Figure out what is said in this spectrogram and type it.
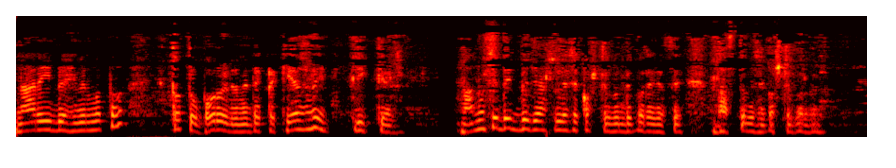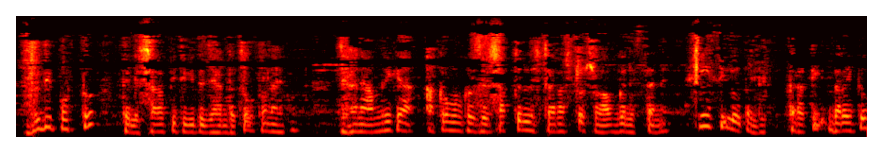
নারী ইব্রাহিমের মতো, তত বড় এর মধ্যে একটা কি আসবে? তৃপ্তি আসবে। মানুষে দেখবে যে আসলে সে কষ্টের মধ্যে পড়ে গেছে, বাস্তবে সে কষ্ট করবে না। যদি পড়তো, তাহলে সারা পৃথিবীতে যেখানটা চলতো না এখন। যেখানে আমেরিকা আক্রমণ করেছে সাতচল্লিশটা রাষ্ট্র সহ আফগানিস্তানে। কি ছিল তাদের? তারা দাঁড়াইতো?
